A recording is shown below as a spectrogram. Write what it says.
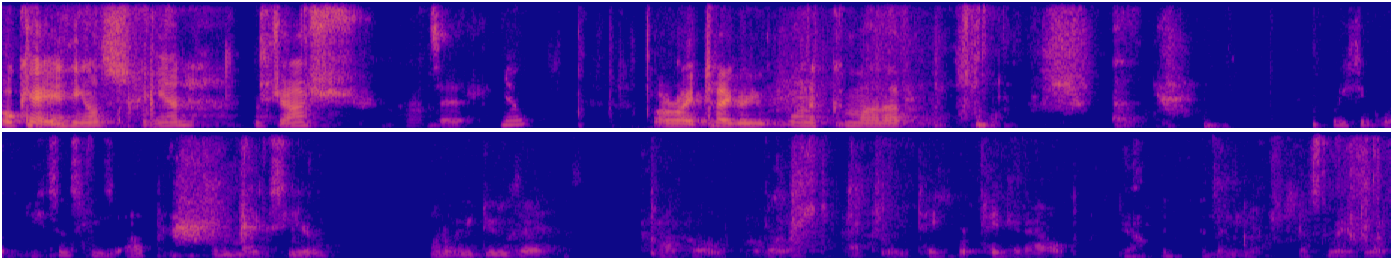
Okay, anything else, Ann, or Josh? That's it. Nope. All right, Tiger, you want to come on up? What do you think, what- since he's up and Mike's here, why don't we do the taco first, actually, take, take it out? Yeah. And and then, yeah, that's the way to do it.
